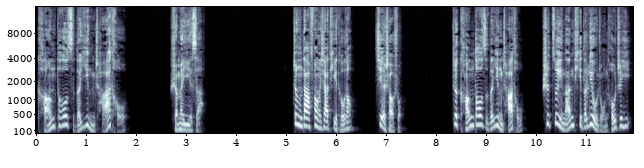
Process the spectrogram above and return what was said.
扛刀子的硬茬头，什么意思？”郑大放下剃头刀，介绍说：“这扛刀子的硬茬头是最难剃的六种头之一，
